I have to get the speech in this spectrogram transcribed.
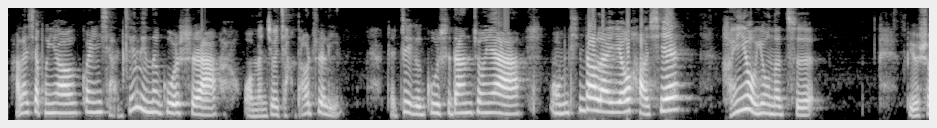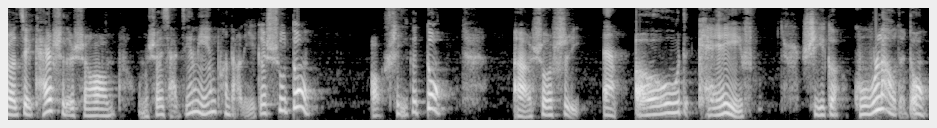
好了，小朋友，关于小精灵的故事啊，我们就讲到这里。在这个故事当中呀，我们听到了有好些很有用的词，比如说最开始的时候，我们说小精灵碰到了一个树洞。哦，是一个洞，啊，说是 an old cave，是一个古老的洞。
